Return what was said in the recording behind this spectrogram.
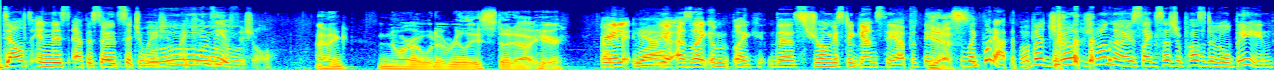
dealt in this episode situation? Mackenzie Ooh. official. I think Nora would have really stood out here. Really? yeah. As like um, like the strongest against the apathy. Yes, Like what apathy? Well, but Jaune, Jaune though is like such a positive little being.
